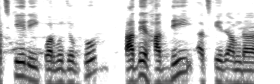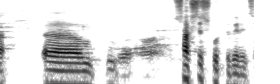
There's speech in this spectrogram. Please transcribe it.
আজকের এই কর্মযজ্ঞ তাদের হাত দিয়েই আজকের আমরা সাকসেস করতে পেরেছি।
